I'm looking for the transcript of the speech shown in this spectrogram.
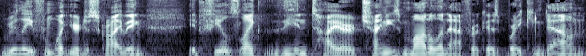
really, from what you're describing, it feels like the entire Chinese model in Africa is breaking down.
